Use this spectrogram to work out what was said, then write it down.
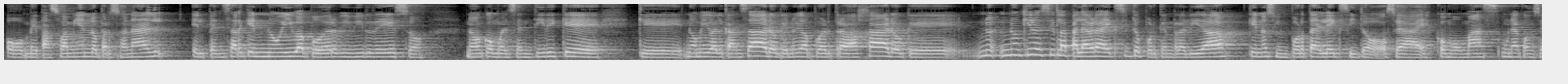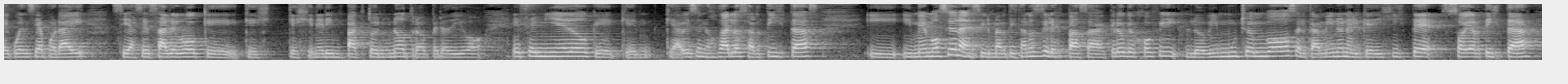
o me pasó a mí en lo personal, el pensar que no iba a poder vivir de eso, ¿no? Como el sentir que, que no me iba a alcanzar o que no iba a poder trabajar o que... No, quiero decir la palabra éxito porque en realidad, ¿qué nos importa el éxito? O sea, es como más una consecuencia por ahí si haces algo que, que, genere impacto en un otro, pero digo, ese miedo que, que a veces nos dan los artistas y, me emociona decirme artista, no sé si les pasa, creo que Jofi lo vi mucho en vos, el camino en el que dijiste soy artista,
